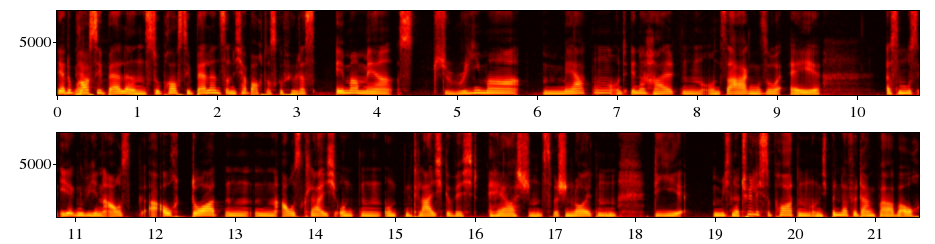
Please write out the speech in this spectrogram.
Ja, du brauchst ja. die Balance. Du brauchst die Balance und ich habe auch das Gefühl, dass immer mehr Streamer merken und innehalten und sagen so, ey, es muss irgendwie ein Aus, auch dort ein, ein Ausgleich und ein, und ein Gleichgewicht herrschen zwischen Leuten, die mich natürlich supporten und ich bin dafür dankbar, aber auch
